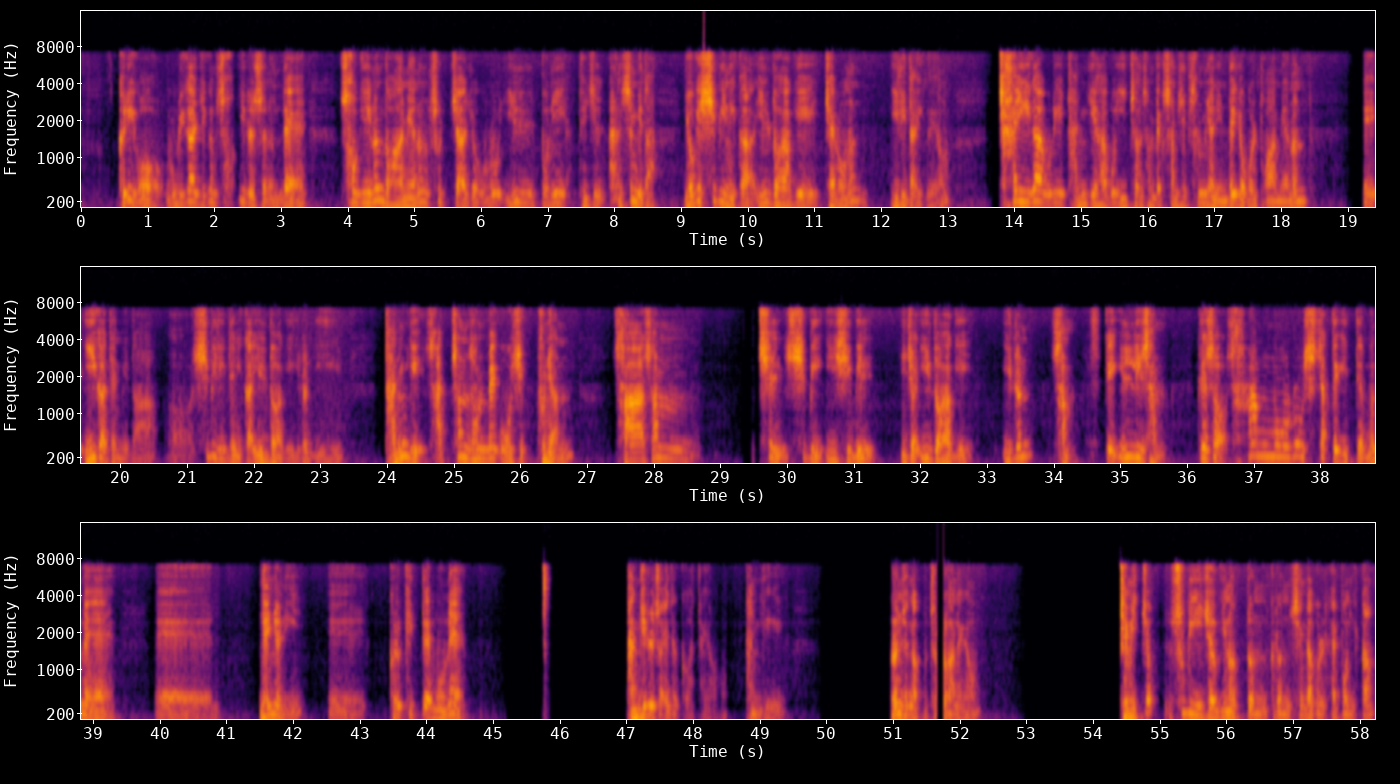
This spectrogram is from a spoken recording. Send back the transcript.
그리고 우리가 지금 서기를 쓰는데 서기는 더하면은 숫자적으로 1분이 되질 않습니다. 요게 10이니까 1 더하기 제로는 1이다 이거예요. 차이가 우리 단기하고 2333년인데 요걸 더하면은 예, 2가 됩니다. 어, 11이 되니까 1 더하기 1은 2. 단기 4359년 437 12 21 이죠. 2 더하기 1은 3. 1, 2, 3. 그래서 3으로 시작되기 때문에 에, 내년이 에, 그렇기 때문에 단기를 써야 될 것 같아요. 단기. 그런 생각도 들어가네요. 재밌죠? 수비적인 어떤 그런 생각을 해보니까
